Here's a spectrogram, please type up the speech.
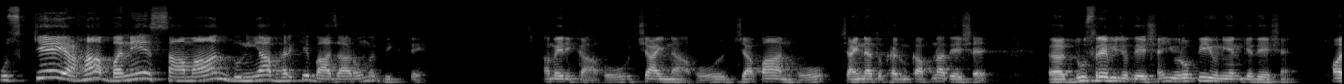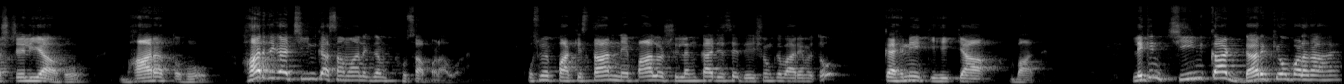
उसके यहाँ बने सामान दुनिया भर के बाजारों में बिकते हैं। अमेरिका हो, चाइना हो, जापान हो, चाइना तो खैर उनका अपना देश है दूसरे भी जो देश हैं, यूरोपीय यूनियन के देश हैं, ऑस्ट्रेलिया हो, भारत हो, हर जगह चीन का सामान एकदम ठूसा पड़ा हुआ है। उसमें पाकिस्तान, नेपाल और श्रीलंका जैसे देशों के बारे में तो कहने की ही क्या बात है। लेकिन चीन का डर क्यों बढ़ रहा है?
